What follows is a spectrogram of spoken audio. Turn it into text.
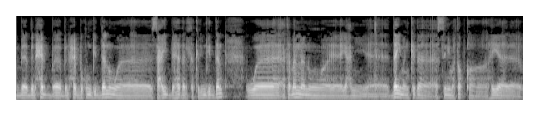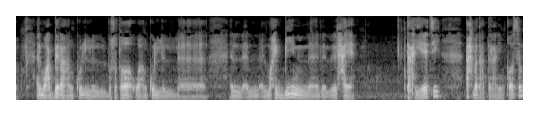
بنحب بنحبكم جدا وسعيد بهذا التكريم جدا. وأتمنى إنه يعني دايما كده السينما تبقى هي المعبرة عن كل البسطاء وعن كل ال- ال- المحبين للحياة. تحياتي أحمد عبد العليم قاسم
